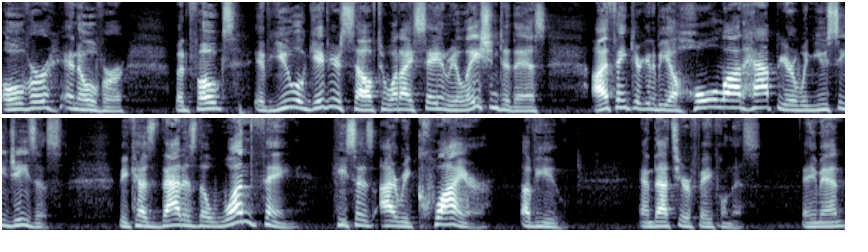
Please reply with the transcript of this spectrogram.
over and over. But, folks, if you will give yourself to what I say in relation to this, I think you're going to be a whole lot happier when you see Jesus because that is the one thing he says, I require of you, and that's your faithfulness. Amen.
